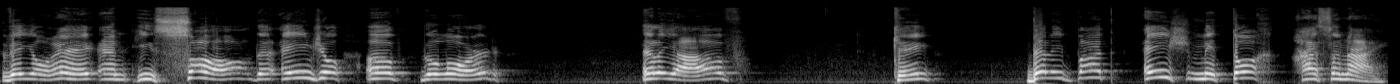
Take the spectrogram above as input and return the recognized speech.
Veyore, and he saw the angel of the Lord, Eliav, okay, Belibat Eish Mitoch Hasanai,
